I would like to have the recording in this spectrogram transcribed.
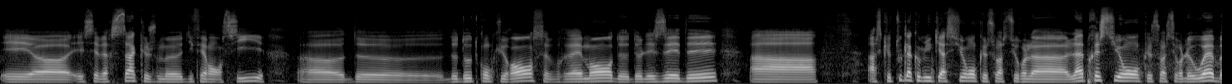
Et, et c'est vers ça que je me différencie de d'autres concurrents, vraiment de, les aider à ce que toute la communication, que ce soit sur l'impression, que ce soit sur le web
